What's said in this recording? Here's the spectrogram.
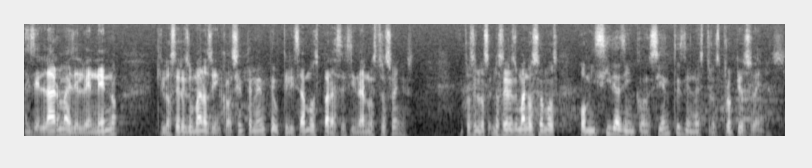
es el arma, es el veneno que los seres humanos inconscientemente utilizamos para asesinar nuestros sueños. Entonces los, seres humanos somos homicidas inconscientes de nuestros propios sueños.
